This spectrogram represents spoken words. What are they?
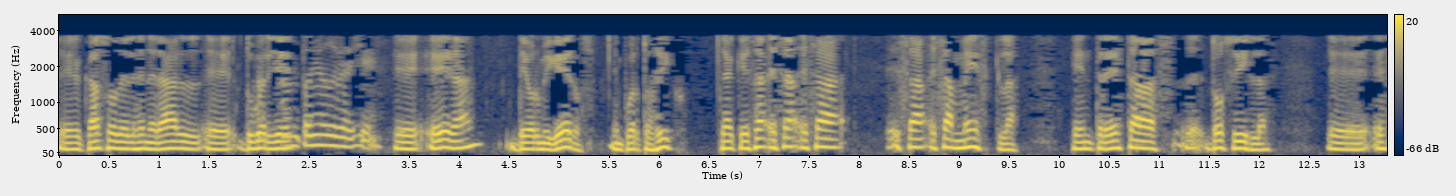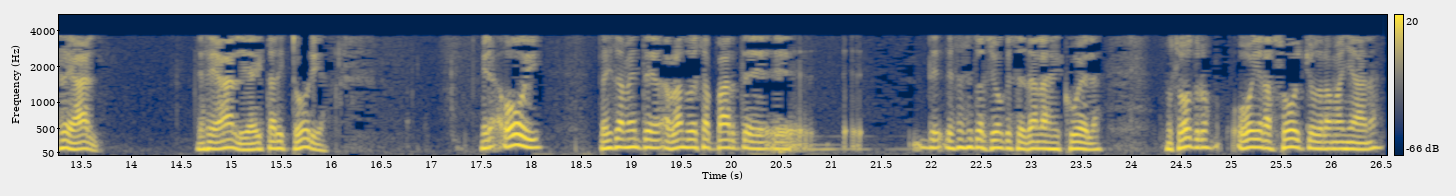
el caso del general eh, Antonio Duverger, eh, eran de hormigueros en Puerto Rico. O sea que esa, esa, esa esa, esa mezcla entre estas eh, dos islas eh, es real, es real y ahí está la historia. Mira, hoy, precisamente hablando de esa parte, eh, de, esa situación que se da en las escuelas, nosotros hoy a las 8 de la mañana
